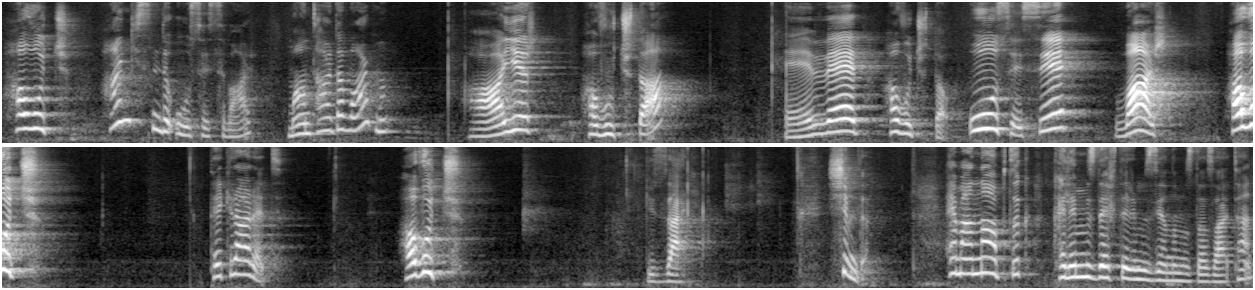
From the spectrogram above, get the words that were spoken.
havuç. Hangisinde U sesi var? Mantarda var mı? Hayır. Havuçta? Evet, havuçta U sesi var. Havuç. Tekrar et. Havuç. Güzel. Şimdi hemen ne yaptık? Kalemimiz, defterimiz yanımızda zaten.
